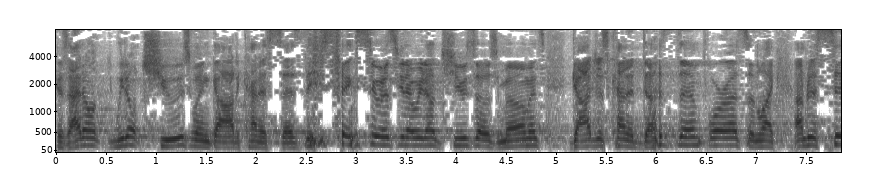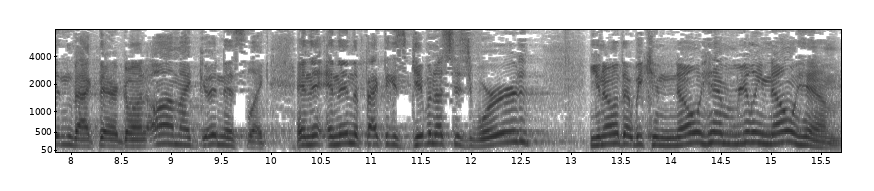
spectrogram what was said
because I don't, we don't choose when God kind of says these things to us. You know, we don't choose those moments. God just kind of does them for us. And like, I'm just sitting back there going, oh my goodness. Like, and then, and then the fact that He's given us His Word, you know, that we can know Him, really know Him.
